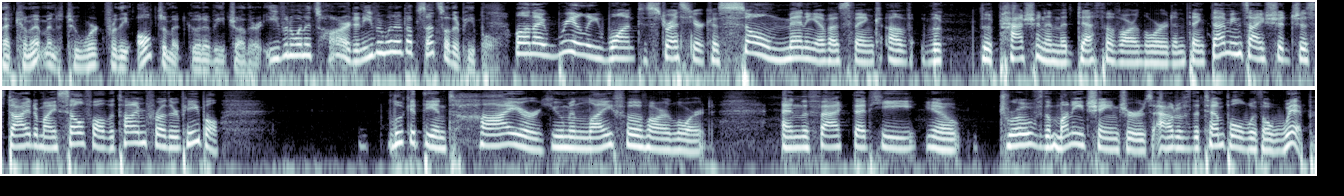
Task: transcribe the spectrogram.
that commitment to work for the ultimate good of each other, even when it's hard and even when it upsets other people. Well, and I really want to stress here because so many of us think of the the passion and the death of our Lord and think that means I should just die to myself all the time for other people. Look at the entire human life of our Lord and the fact that he, you know, drove the money changers out of the temple with a whip.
